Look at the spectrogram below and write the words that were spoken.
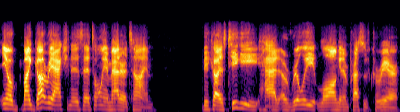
you know, my gut reaction is that it's only a matter of time because Tiki had a really long and impressive career,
